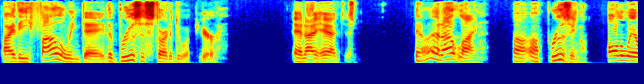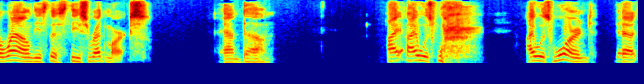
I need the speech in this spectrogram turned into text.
By the following day, the bruises started to appear. And I had just, you know, an outline uh, of bruising all the way around these, this, these red marks. And um, I, I was I was warned that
